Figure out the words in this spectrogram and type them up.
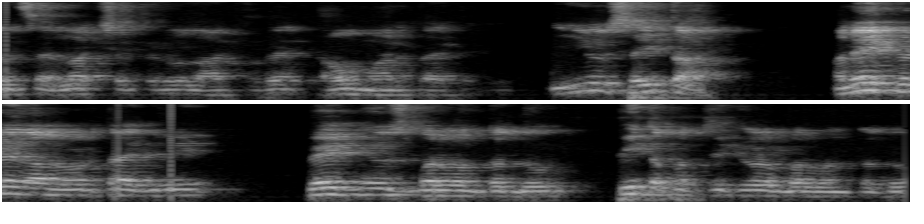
ಕೆಲಸ ಎಲ್ಲಾ ಕ್ಷೇತ್ರಗಳಲ್ಲಿ ಆಗ್ತದೆ, ತಾವು ಮಾಡ್ತಾ ಇದ್ದೀವಿ ಇಲ್ಲಿಯೂ ಸಹಿತ ಅನೇಕ ಕಡೆ ನಾವು ನೋಡ್ತಾ ಇದ್ದೀವಿ. ಪೇಡ್ ನ್ಯೂಸ್ ಬರುವಂಥದ್ದು, ಪೀಠ ಪತ್ರಿಕೆಗಳು ಬರುವಂಥದ್ದು.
